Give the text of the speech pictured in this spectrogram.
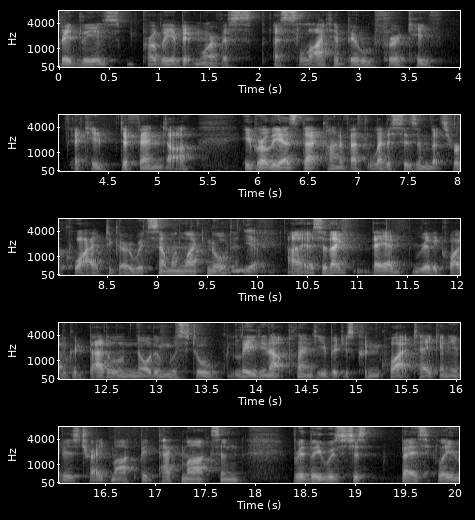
Ridley is probably a bit more of a, a slighter build for a key a key defender. He probably has that kind of athleticism that's required to go with someone like Naughton. Yeah. Uh, so they they had really quite a good battle, and Naughton was still leading up plenty, but just couldn't quite take any of his trademark big pack marks. And Ridley was just basically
